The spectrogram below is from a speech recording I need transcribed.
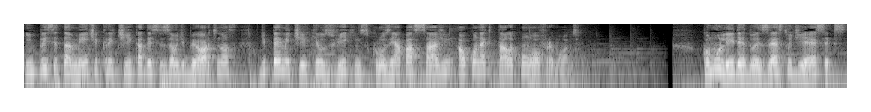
implicitamente critica a decisão de Beorhtnoth de permitir que os vikings cruzem a passagem ao conectá-la com Offermod. Como líder do exército de Essex,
